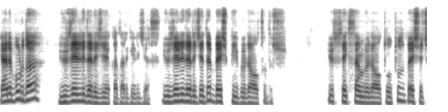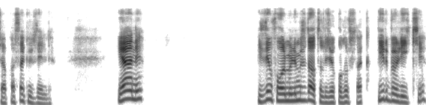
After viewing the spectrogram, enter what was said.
Yani burada 150 dereceye kadar geleceğiz. 150 derecede 5 pi bölü 6'dır. 180 bölü 6 30. 5'e çarparsak 150. Yani bizim formülümüzü de hatırlayacak olursak 1 bölü 2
